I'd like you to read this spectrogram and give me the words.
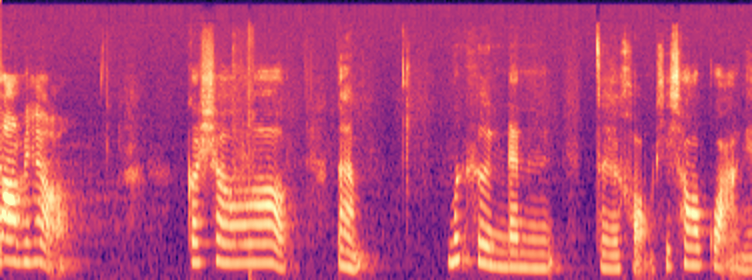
ชอบไม่ใช่เหรอ ก็ชอบ แต่เมื่อคืนดันเจอของที่ชอบกว่าไง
